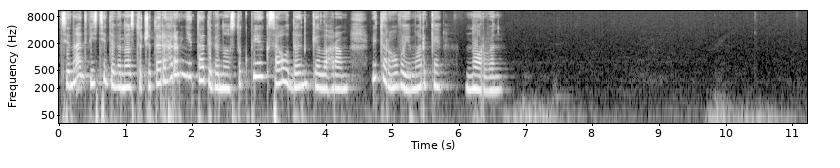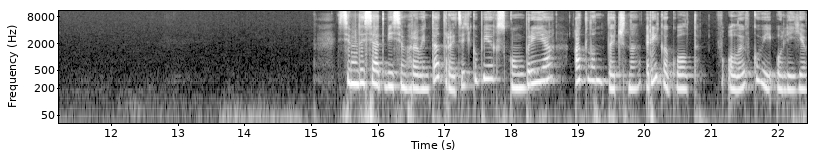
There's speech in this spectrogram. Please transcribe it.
ціна 294 гривні та 90 копійок за 1 кг від торгової марки Норвен. Сімдесят вісім гривень та 30 копійок скумбрія Атлантична Ріка Голд в оливковій олії.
